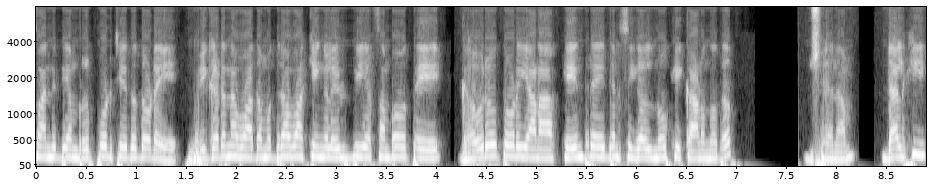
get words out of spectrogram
സാന്നിധ്യം റിപ്പോർട്ട് ചെയ്തതോടെ വിഘടനവാദ മുദ്രാവാക്യങ്ങൾ എഴുതിയ സംഭവത്തെ ഗൗരവത്തോടെയാണ് കേന്ദ്ര ഏജൻസികൾ നോക്കിക്കാണുന്നത്. ജനം. ഡൽഹി.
